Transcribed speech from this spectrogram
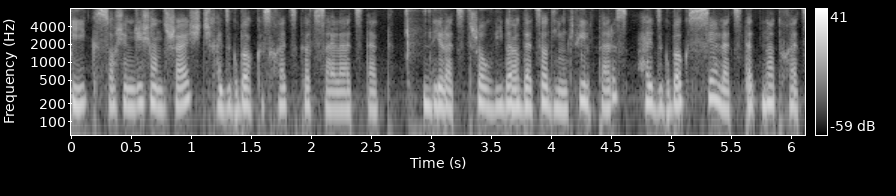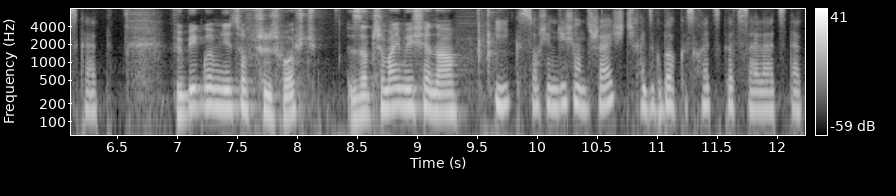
X86 Hexbox headset selected. Direct show video decoding filters. Hexbox selected not headset. Wybiegłem nieco w przyszłość. Zatrzymajmy się na X86 Hexbox headset selected.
